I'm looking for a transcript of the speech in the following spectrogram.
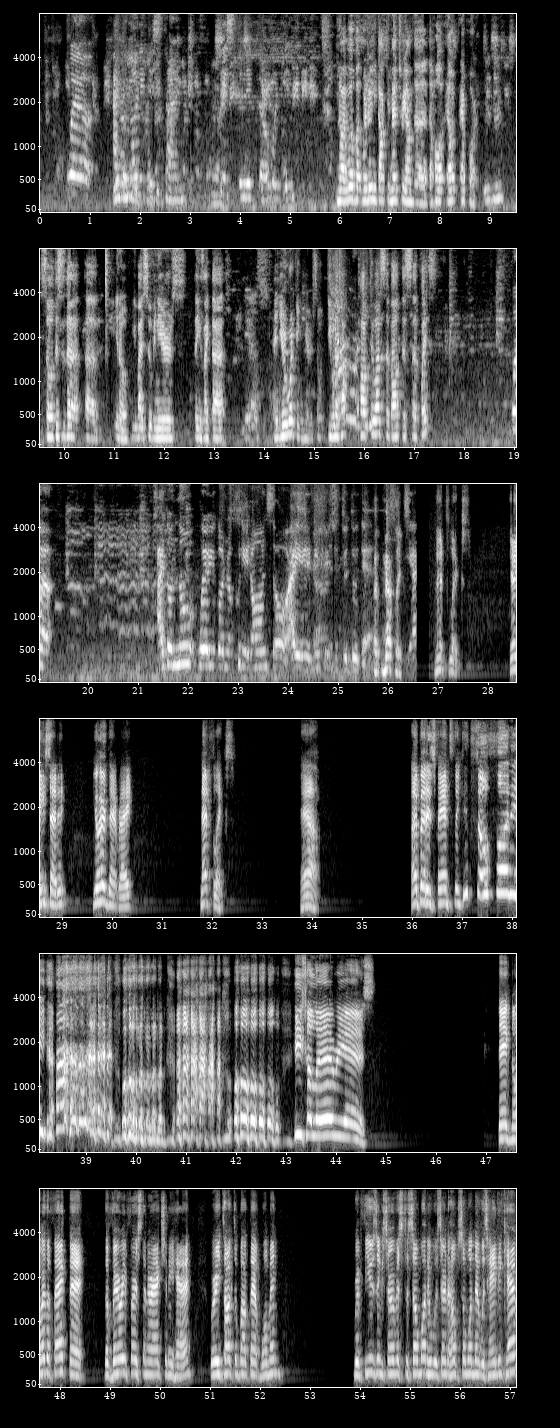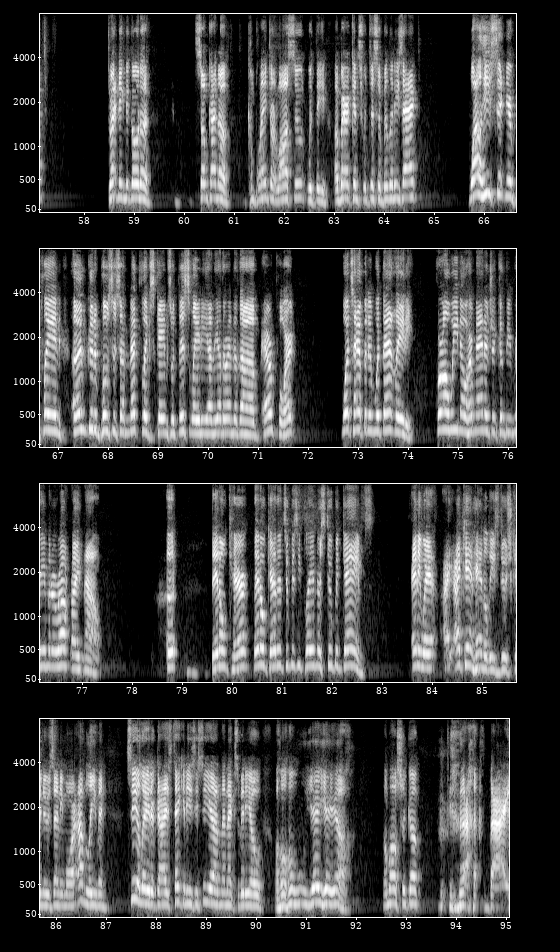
Well, I don't yeah, want it this you. time. Yeah. Please delete the whole thing. No, I will, but we're doing a documentary on the the whole air- airport. Mm-hmm. So this is the uh, you know you buy souvenirs, things like that, Yes. and you're working here. So do you want to Yeah, talk talk to us about this uh, place? Well, I don't know where you're going to put it on, so I refuse to do that. Uh, Netflix. Yeah. Netflix. Yeah, he said it. You heard that right. Netflix. Yeah. I bet his fans think it's so funny. oh, he's hilarious. They ignore the fact that the very first interaction he had, where he talked about that woman refusing service to someone who was there to help someone that was handicapped, threatening to go to some kind of complaint or lawsuit with the Americans for Disabilities Act. While he's sitting here playing, I'm going to post this on Netflix games with this lady on the other end of the airport. What's happening with that lady? For all we know, her manager could be reaming her out right now. Uh, they don't care. They don't care. They're too busy playing their stupid games. Anyway, I, I can't handle these douche canoes anymore. I'm leaving. See you later, guys. Take it easy. See you on the next video. Oh, yeah, yeah, yeah. I'm all shook up. Bye.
